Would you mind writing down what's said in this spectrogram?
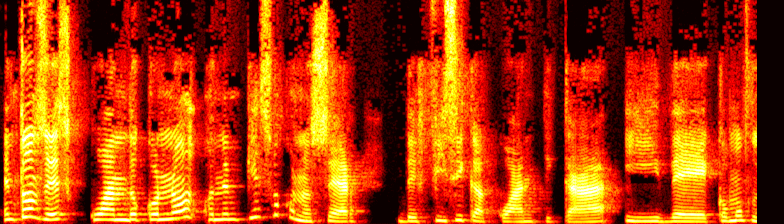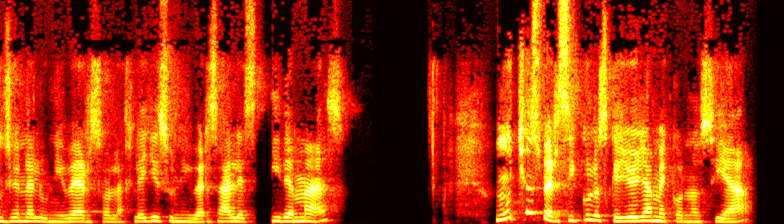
Entonces, cuando, cuando empiezo a conocer de física cuántica y de cómo funciona el universo, las leyes universales y demás, muchos versículos que yo ya me conocía,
